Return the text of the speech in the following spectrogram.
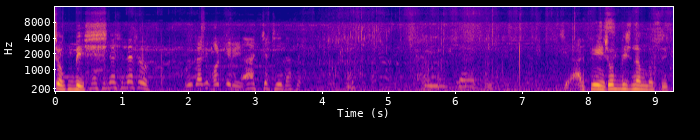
চব্বিশ। আচ্ছা ঠিক আছে। চার পিস চব্বিশ নম্বর সিট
